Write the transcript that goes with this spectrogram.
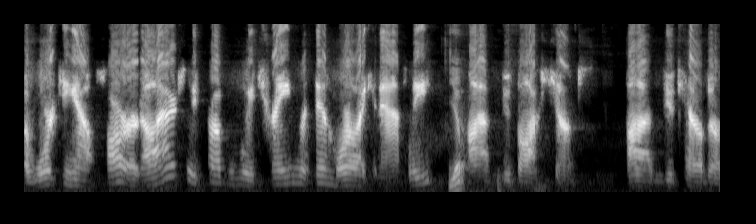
of working out hard. I'll actually probably train with him more like an athlete. Yep. I'll have to do box jumps. I'll have to do kettlebell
